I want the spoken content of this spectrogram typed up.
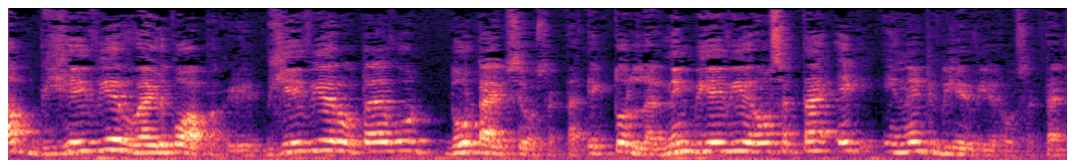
अब बिहेवियर वर्ड को आप पकड़िए। बिहेवियर होता है वो दो टाइप से हो सकता है। एक तो लर्निंग बिहेवियर हो सकता है, एक इनेट बिहेवियर हो सकता है।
